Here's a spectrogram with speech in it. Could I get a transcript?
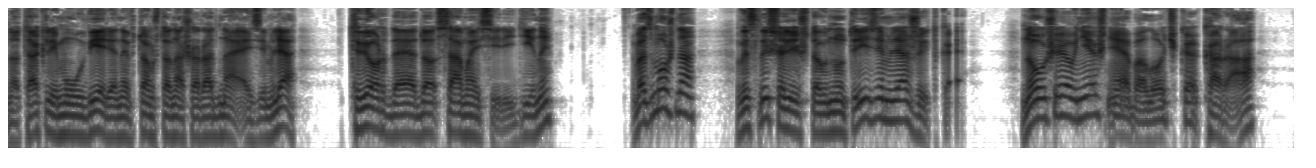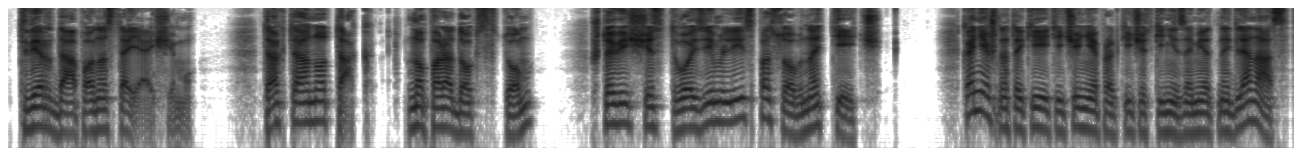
Но так ли мы уверены в том, что наша родная земля твердая до самой середины? Возможно, вы слышали, что внутри земля жидкая, но уж ее внешняя оболочка, кора, тверда по-настоящему. Так-то оно так, но парадокс в том, что вещество Земли способно течь. Конечно, такие течения практически незаметны для нас,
